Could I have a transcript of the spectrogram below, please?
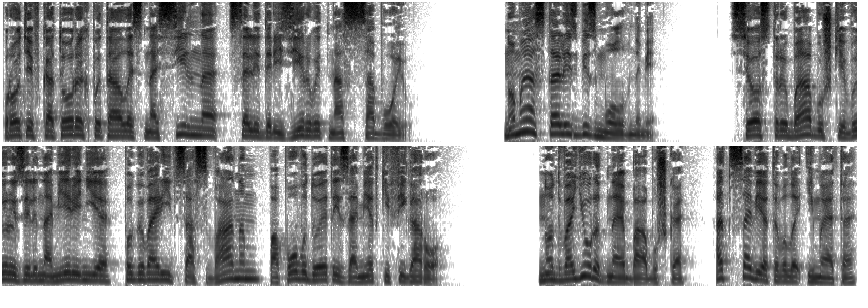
против которых пыталась насильно солидаризировать нас с собою. Но мы остались безмолвными – Сестры бабушки выразили намерение поговорить со Сваном по поводу этой заметки Фигаро. Но двоюродная бабушка отсоветовала им это.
